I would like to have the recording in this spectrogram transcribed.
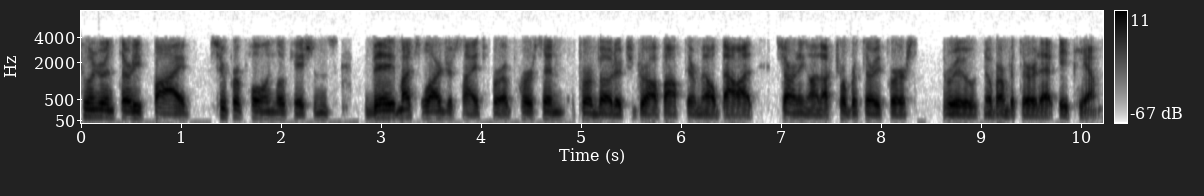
235 super polling locations, big, much larger sites for a person, for a voter to drop off their mail ballot starting on October 31st through November 3rd at 8 p.m.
